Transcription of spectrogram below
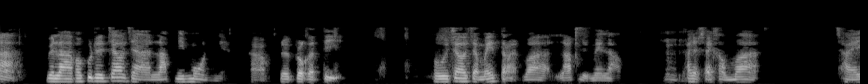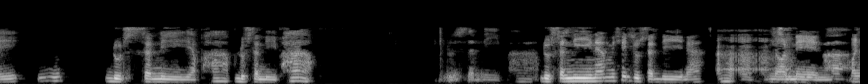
อะเวลาพระพุทธเจ้าจะรับนิมนต์เนี่ยครับ โดยปกติ พระพุทธเจ้าจะไม่ตรัสว่ารับหรือไม่รับอืมถ้าจะใช้คำว่า ใช้ดุษณียภาพ ดุษณีภาพ ดุษณีภาพ ดุษณีนะ ไม่ใช่ดุษฎีนะอ่าอ่าอ่านอนเนนมัน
